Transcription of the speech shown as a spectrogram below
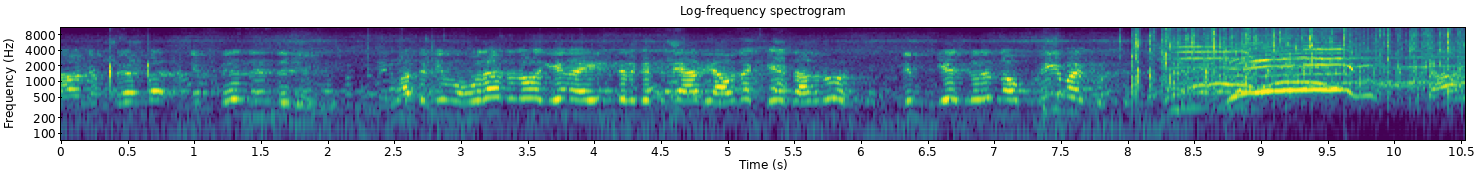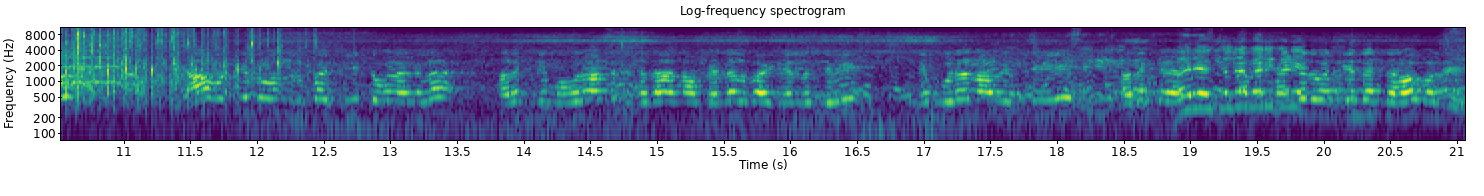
ನಾವು ನಿಮ್ಮ ಬೆಂಬಲ ನಿಮ್ಮ ಬೆನ್ನು ಹಿಂದಿದೀವಿ ಮತ್ತು ನಿಮ್ಮ ಹೋರಾಟದೊಳಗೆ ಏನು ಐದು ಘಟನೆ ಅದು ಯಾವುದೇ ಕೇಸ್ ಆದರೂ ನಿಮ್ಮ ಕೇಸ್ಗಳನ್ನು ನಾವು ಫ್ರೀ ಮಾಡಿಕೊಡ್ತೀವಿ. ಯಾವ ವಕೀಲರು ಒಂದು ರೂಪಾಯಿ ಫೀ ತಗೊಳಂಗಿಲ್ಲ. ಅದಕ್ಕೆ ನಿಮ್ಮ ಹೋರಾಟಕ್ಕೆ ಸದಾ ನಾವು ಬೆನ್ನೆಲುಬಾಗಿ ನಿಲ್ಲಿಸ್ತೀವಿ ನಿಮ್ಮ ಕೂಡ ನಾವು ಇರ್ತೀವಿ. ಅದಕ್ಕೆ ವತಿಯಿಂದ ಬರ್ತೀವಿ.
